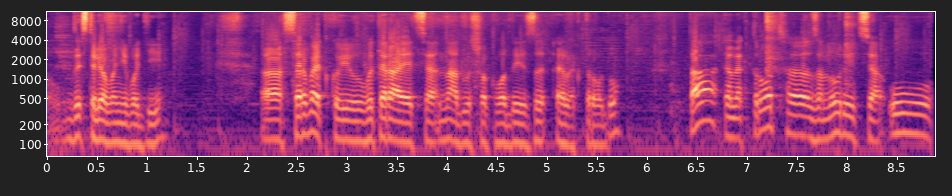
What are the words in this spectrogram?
в дистильованій воді. Е, Серветкою витирається надлишок води з електроду, та електрод е, занурюється у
